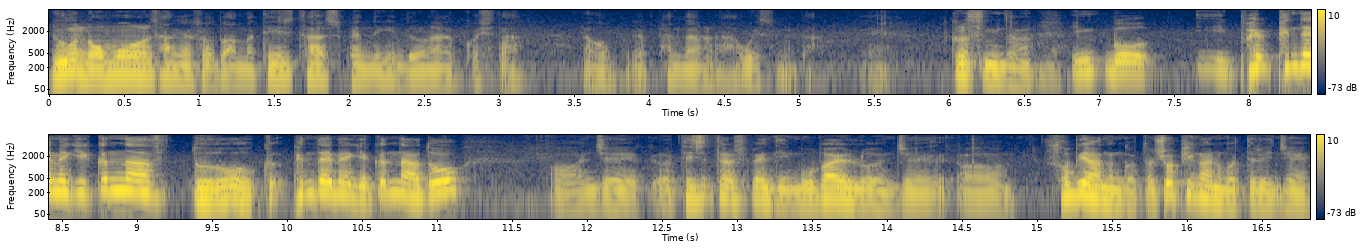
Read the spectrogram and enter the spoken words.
누 노멀 상에서도 아마 디지털 스pen딩이 늘어날 것이다 라고 이제 판단을 하고 있습니다. 예. 그렇습니다. 이, 뭐 이 팬데믹이 끝나도 그 팬데믹이 끝나도 어 이제 그 디지털 스pen딩 모바일로 이제 어 소비하는 것들 쇼핑하는 것들이 이제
